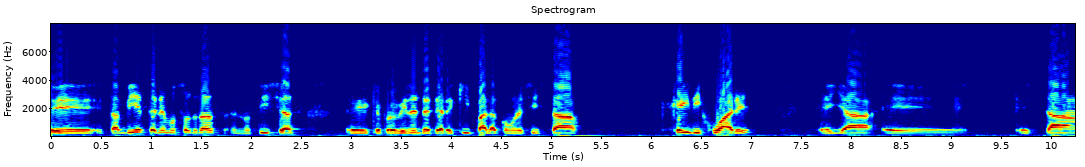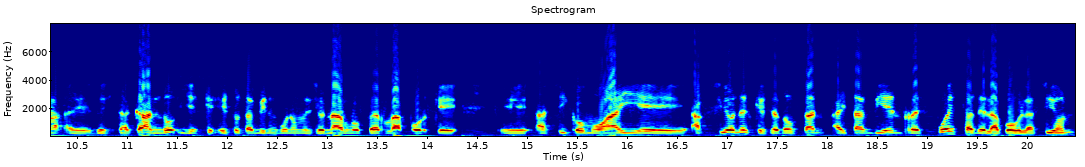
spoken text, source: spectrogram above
Eh, también tenemos otras noticias eh, que provienen desde Arequipa, la congresista Heidi Juárez, ella eh, está destacando, y es que esto también es bueno mencionarlo, Perla, porque así como hay acciones que se adoptan, hay también respuestas de la población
